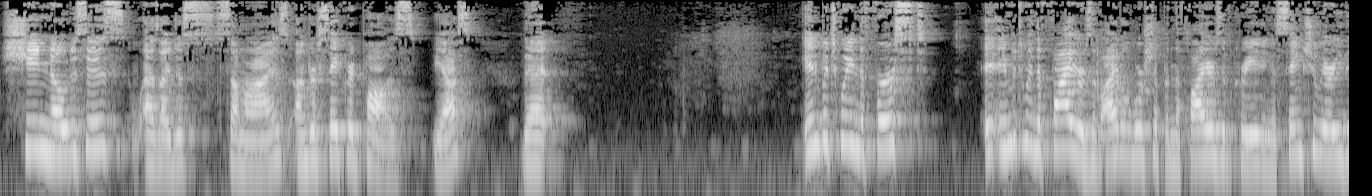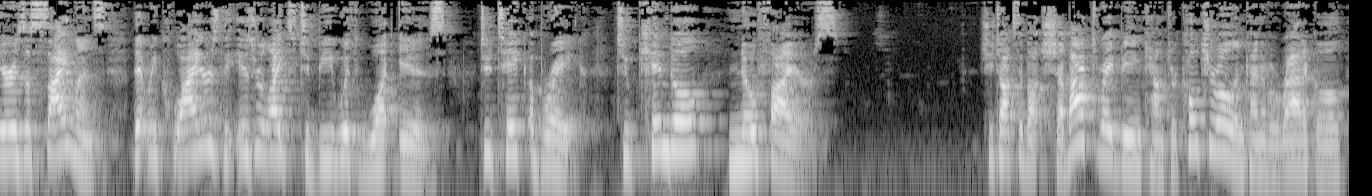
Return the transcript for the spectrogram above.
She notices, as I just summarized, under sacred pause, yes, that in between the first, in between the fires of idol worship and the fires of creating a sanctuary, there is a silence that requires the Israelites to be with what is, to take a break, to kindle no fires. She talks about Shabbat, right, being countercultural and kind of a radical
